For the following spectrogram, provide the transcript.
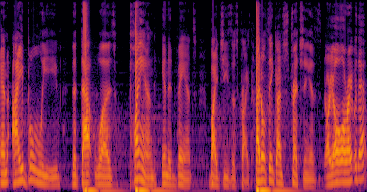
And I believe that that was planned in advance by Jesus Christ. I don't think I'm stretching it. Are y'all all right with that?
